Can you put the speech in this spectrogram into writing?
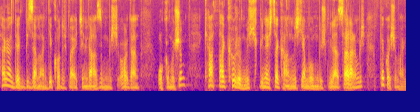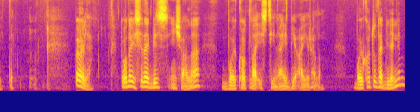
Herhalde bir zamanki konuşma için lazımmış. Oradan okumuşum. Kağıtlar kırılmış, güneşte kalmış, yamulmuş, filan sararmış. Pek hoşuma gitti. Böyle. Dolayısıyla biz inşallah boykotla istinayı bir ayıralım. Boykotu da bilelim,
